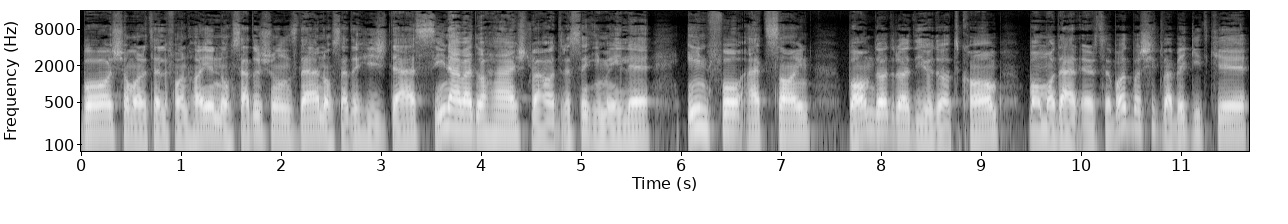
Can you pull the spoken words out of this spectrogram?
با شماره تلفن های 916 918 3098 و آدرس ایمیل info at sign بامدادرادیو.com با ما در ارتباط باشید و بگید که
